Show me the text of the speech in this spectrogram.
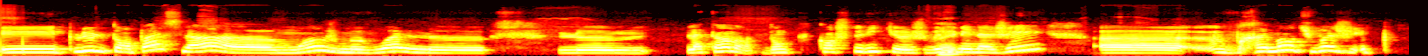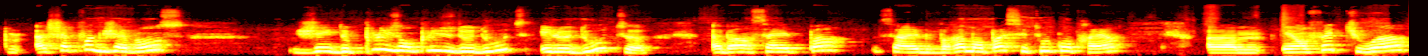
et plus le temps passe là, euh, moins je me vois le, le l'atteindre. Donc quand je te dis que je veux déménager, vraiment, tu vois, à chaque fois que j'avance, j'ai de plus en plus de doutes et le doute, eh ben, ça aide pas, ça aide vraiment pas, c'est tout le contraire. Euh, et en fait, tu vois,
